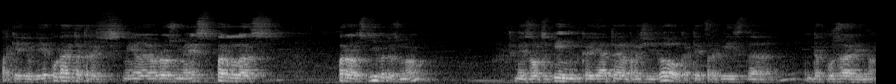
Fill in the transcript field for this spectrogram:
perquè hi hauria 43.000 euros més per, les, per als llibres, no? Més els 20 que ja té el regidor, que té previst de, de posar-hi, no?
